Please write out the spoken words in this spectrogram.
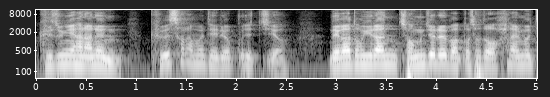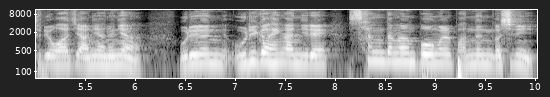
그 중에 하나는 그 사람을 데려 꾸짖지요. 내가 동일한 정죄를 받고서도 하나님을 두려워하지 아니하느냐? 우리는 우리가 행한 일에 상당한 보응을 받는 것이니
